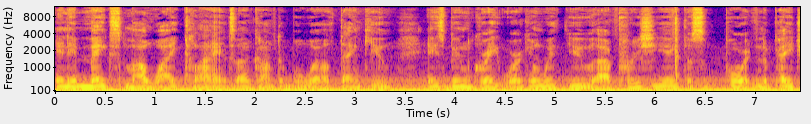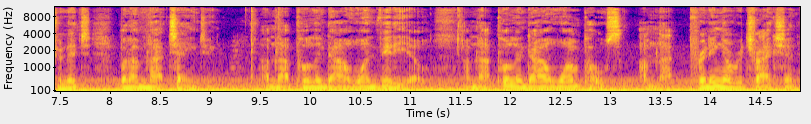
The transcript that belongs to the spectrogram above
And it makes my white clients uncomfortable. Well, thank you. It's been great working with you. I appreciate the support and the patronage, but I'm not changing. I'm not pulling down one video. I'm not pulling down one post. I'm not printing a retraction.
